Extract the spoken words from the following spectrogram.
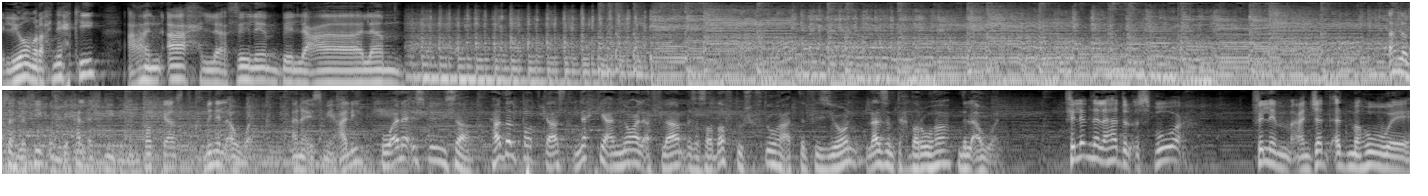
اليوم رح نحكي عن أحلى فيلم بالعالم. أهلا وسهلا فيكم بحلقة جديدة من بودكاست من الأول. أنا اسمي علي. وأنا اسمي وسام هذا البودكاست نحكي عن نوع الأفلام إذا صادفتوا وشفتوها على التلفزيون لازم تحضروها من الأول. فيلمنا لهذا الأسبوع فيلم عن جد قد ما هو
